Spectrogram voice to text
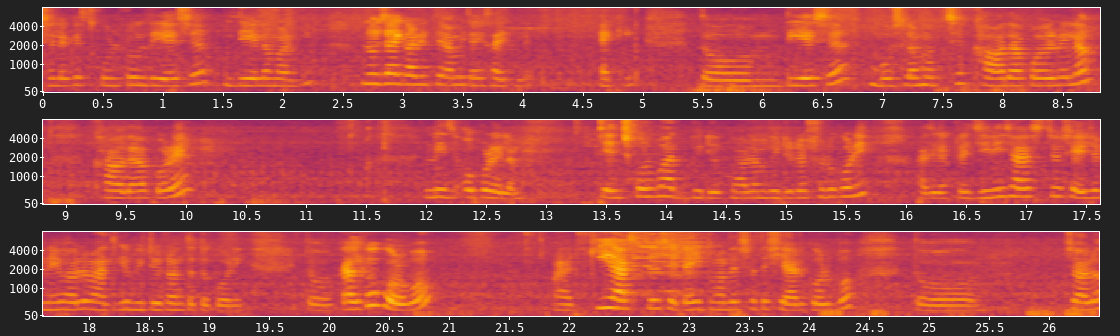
ছেলেকে স্কুল টুল দিয়ে এসে, দিয়ে এলাম আর কি। নো যাই গাড়িতে, আমি যাই সাইকেলে, একই। তো দিয়ে এসে বসলাম হচ্ছে, খাওয়া দাওয়া করে নিলাম, খাওয়া দাওয়া করে নিজ ওপরে এলাম। চেঞ্জ করব আর ভিডিও ভাবলাম ভিডিওটা শুরু করি। আজকে একটা জিনিস আসছে, সেই জন্যই ভাবলাম আজকে ভিডিওটা অন্তত করি। তো কালকেও করব। আর কি আসছে সেটাই তোমাদের সাথে শেয়ার করব। তো চলো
